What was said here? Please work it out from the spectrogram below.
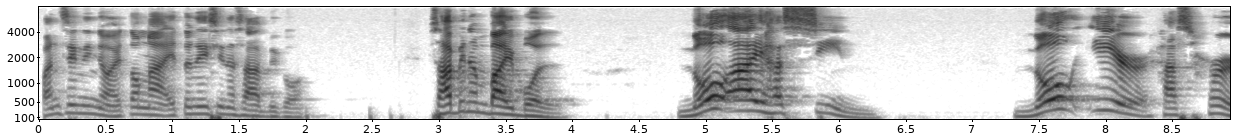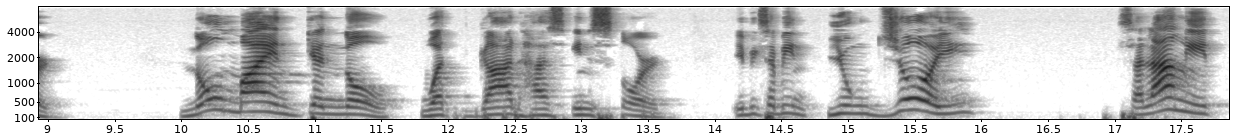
pansin niyo ito nga, ito na yung sinasabi ko. Sabi ng Bible, No eye has seen, no ear has heard, no mind can know what God has in store. Ibig sabihin, yung joy sa langit,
